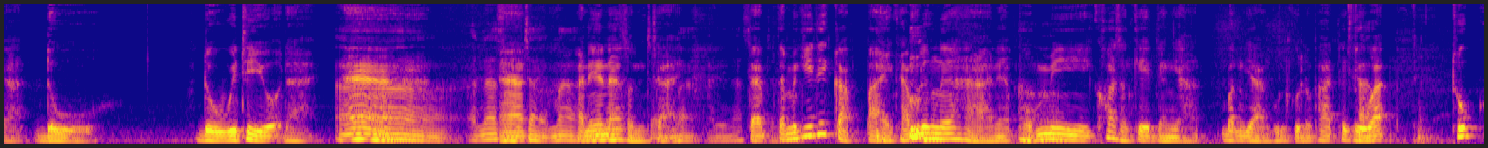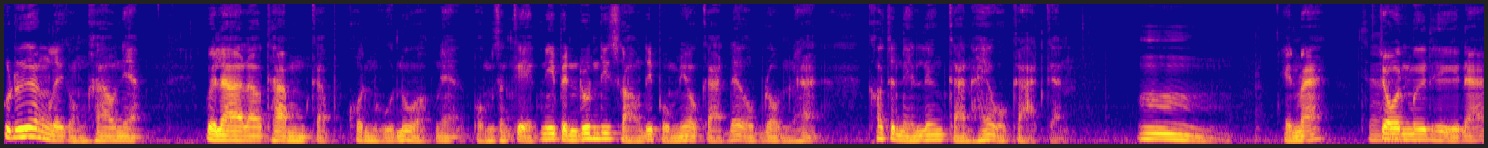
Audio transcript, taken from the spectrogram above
จะดูดูวิทยุได้อ่าอันน่าสนใจมากอันนี้น่าสนใจมาก อันนี้น่าสนใจ แต่แต่เมื่อกี้ที่กลับไปครับเรื่องเนื้อหาเนี่ย ผมมีข้อสังเกตอย่างอย่างบางอย่างคุณกุลพัฒน์ก็คือว่าทุกเรื่องเลยของเขาเนี่ย เวลาเราทำกับคนหูหนวกเนี่ย ผมสังเกตนี่เป็นรุ่นที่สองที่ผมมีโอกาสได้อบรมนะฮะเขาจะเน้นเรื่องการให้โอกาสกัน อืม เห็นไหมใช่โจรมือถือนะ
